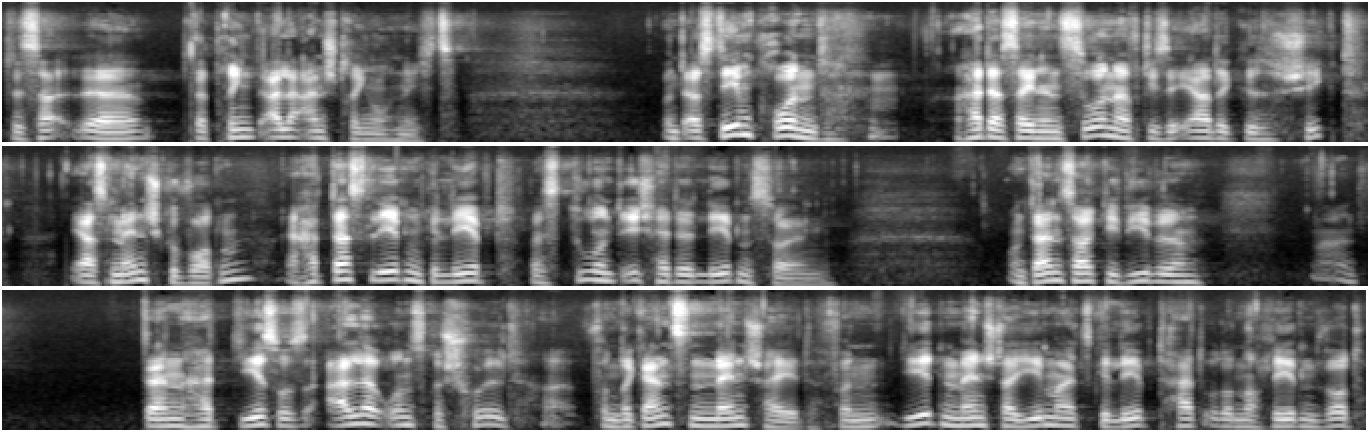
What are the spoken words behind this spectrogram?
Das, äh, da bringt alle Anstrengung nichts. Und aus dem Grund hat er seinen Sohn auf diese Erde geschickt. Er ist Mensch geworden. Er hat das Leben gelebt, was du und ich hätte leben sollen. Und dann sagt die Bibel, dann hat Jesus alle unsere Schuld von der ganzen Menschheit, von jedem Mensch, der jemals gelebt hat oder noch leben wird,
